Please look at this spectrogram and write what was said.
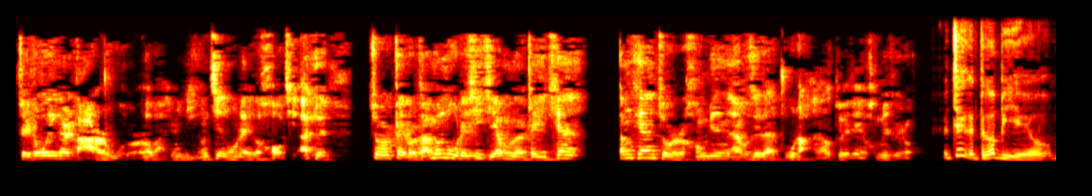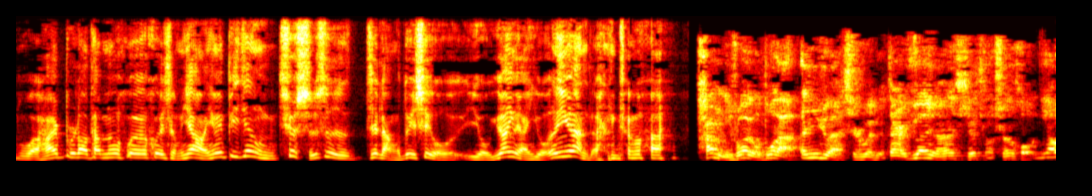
这周应该是打二十五轮了吧？因为已经进入这个后期。哎，对。就是这周，咱们录这期节目的这一天，当天就是横滨 FC 在主场要对这个横滨水手。这个德比，我还不知道他们会会什么样，因为毕竟确实是这两个队是有有渊源、有恩怨的，对吧？他们你说有多大恩怨，其实未必，但是渊源其实挺深厚。你要，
